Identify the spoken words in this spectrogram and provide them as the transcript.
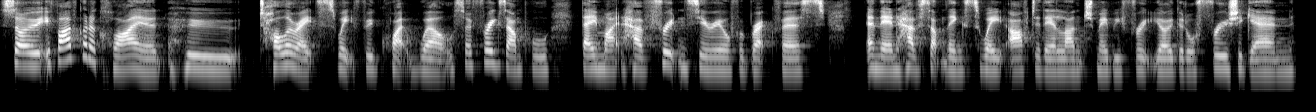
So, if I've got a client who tolerates sweet food quite well, so for example, they might have fruit and cereal for breakfast and then have something sweet after their lunch, maybe fruit yogurt or fruit again,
